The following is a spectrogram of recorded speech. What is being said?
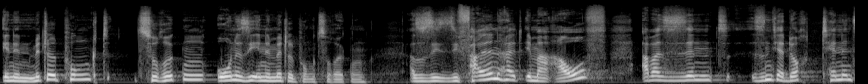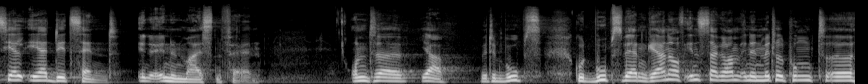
in den Mittelpunkt zu rücken, ohne sie in den Mittelpunkt zu rücken. Also sie, sie fallen halt immer auf, aber sie sind, sind ja doch tendenziell eher dezent in, in den meisten Fällen. Und äh, ja, mit den Boobs. Gut, Boobs werden gerne auf Instagram in den Mittelpunkt äh,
